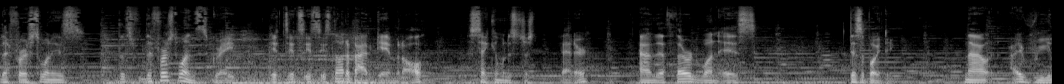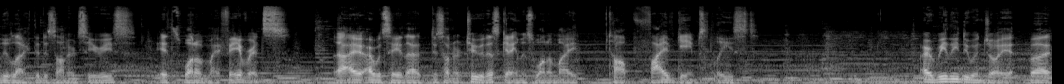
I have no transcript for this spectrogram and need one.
The first one is the, the first one's great. It's, it's it's it's not a bad game at all. The second one is just better, and the third one is disappointing. Now, I really like the Dishonored series. It's one of my favorites. I, I would say that Dishonored 2, this game, is one of my top 5 games at least. I really do enjoy it, but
